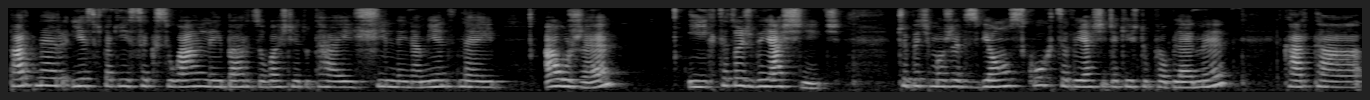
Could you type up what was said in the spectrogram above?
Partner jest w takiej seksualnej, bardzo właśnie tutaj silnej, namiętnej aurze i chce coś wyjaśnić czy być może w związku chce wyjaśnić jakieś tu problemy. Karta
